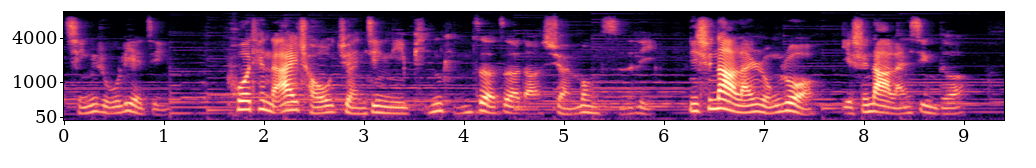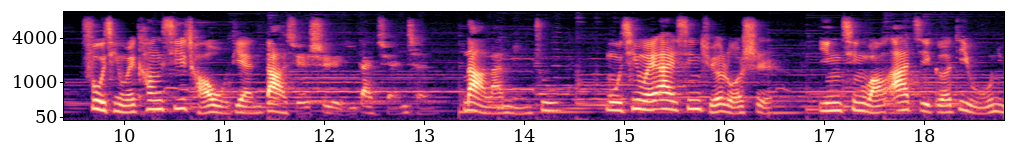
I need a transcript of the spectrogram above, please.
情如烈景，泼天的哀愁卷进你平平仄仄的选梦词里。你是纳兰容若，也是纳兰性德，父亲为康熙朝武殿大学士一代权臣纳兰明珠。母亲为爱新觉罗氏，英亲王阿济格第五女。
